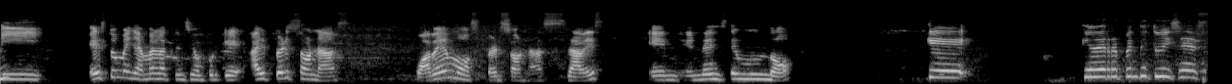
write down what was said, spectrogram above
Y esto me llama la atención porque hay personas, o habemos personas, ¿sabes? En, en este mundo que, que de repente tú dices,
